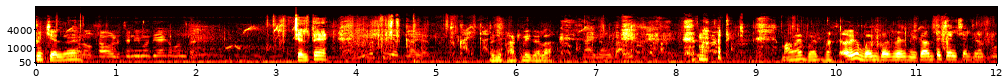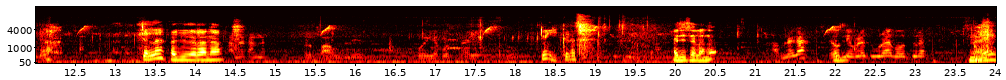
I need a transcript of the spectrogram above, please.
तू चल ना. नवसा अडचणीमध्ये आहे का बोलताय? चलते. फाटली त्याला मामा मामा बस बस अरे बस बस बस मी काय म्हणतो चल चल चल। चल ना। अजी जरा ना। थांब ना थांब ना थोडं पाऊस दे बळीया बोट नाही तू इकडेच अजी चला ना। थांब ना का हो, तेवढ्या दूर आहे बहुत दूर आहे नाही।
